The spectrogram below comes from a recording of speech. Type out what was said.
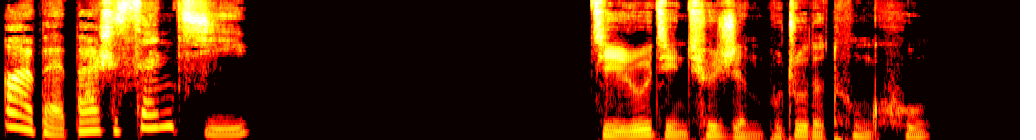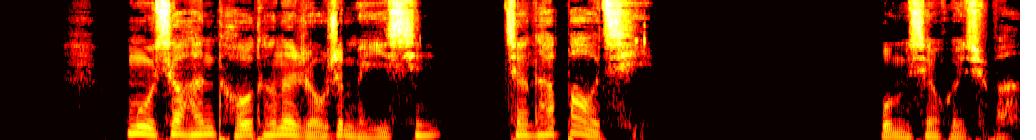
二百八十三集，季如锦却忍不住的痛哭。穆萧寒头疼的揉着眉心，将她抱起。我们先回去吧。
